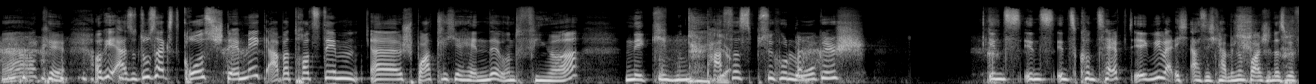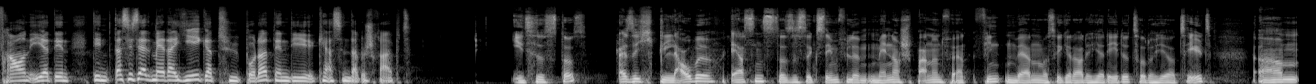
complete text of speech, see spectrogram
Ah, okay. Okay, also du sagst großstämmig, aber trotzdem äh, sportliche Hände und Finger. Nick, mhm. passt ja. das psychologisch ins, ins, ins Konzept irgendwie? Weil ich, also ich kann mir schon vorstellen, dass wir Frauen eher den, den, das ist ja mehr der Jägertyp, oder? Den die Kerstin da beschreibt. Ist es das? Also ich glaube erstens, dass es extrem viele Männer spannend finden werden, was ihr gerade hier redet oder hier erzählt. Ähm,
